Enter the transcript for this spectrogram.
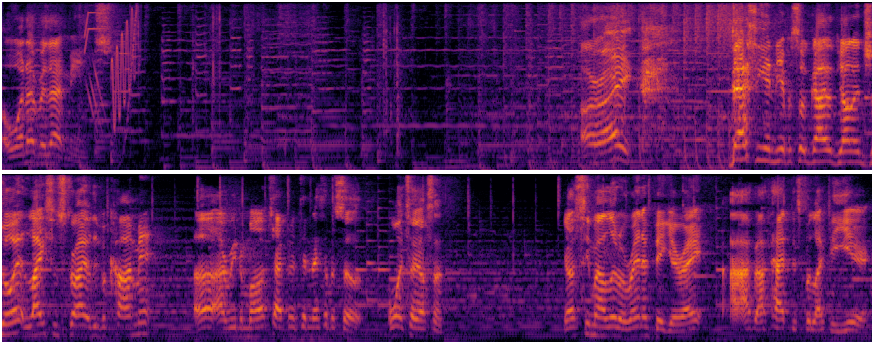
Or whatever that means. All right. That's the end of the episode, guys. If y'all enjoy it, like, subscribe, leave a comment. Uh, I read them all. Tap into the next episode. I want to tell y'all something. Y'all see my little Rena figure, right? I've, I've had this for like a year.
